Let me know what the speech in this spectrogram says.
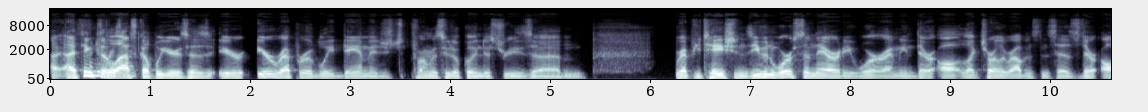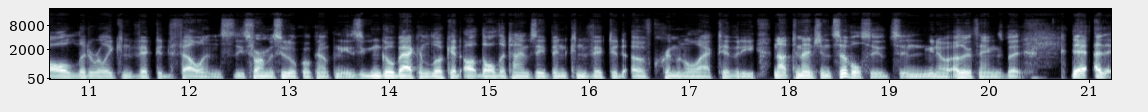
I, I think the 100%. last couple of years has ir- irreparably damaged pharmaceutical industries' um, reputations, even worse than they already were. I mean, they're all like Charlie Robinson says, they're all literally convicted felons. These pharmaceutical companies. You can go back and look at all, all the times they've been convicted of criminal activity, not to mention civil suits and you know other things. But they uh,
